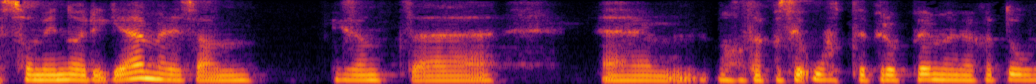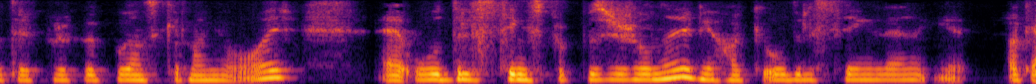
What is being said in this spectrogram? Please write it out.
som i Norge, med liksom ikke sant, um, Nå holdt jeg på å si OT-propper, men vi har ikke hatt OT-propper på ganske mange år. Uh, odelstingsproposisjoner. Vi har ikke odelsting lenger. Ok,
